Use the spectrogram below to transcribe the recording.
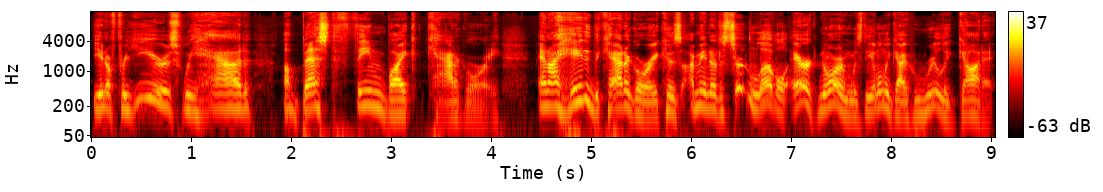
you know, for years we had a best theme bike category. And I hated the category because, I mean, at a certain level, Eric Noren was the only guy who really got it,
